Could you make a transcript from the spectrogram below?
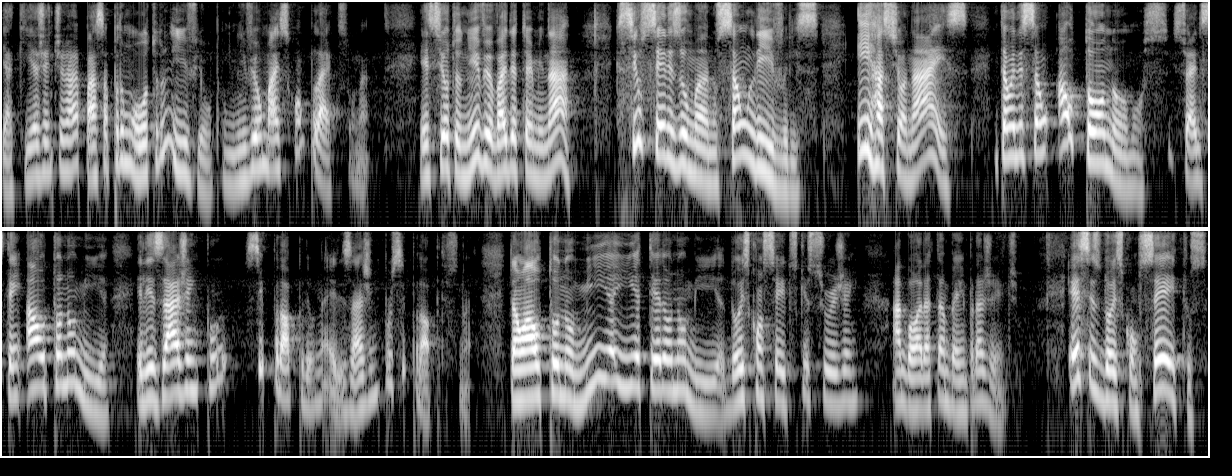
E aqui a gente já passa para um outro nível, um nível mais complexo. Né? Esse outro nível vai determinar que se os seres humanos são livres e racionais, então eles são autônomos, isso é, eles têm autonomia, eles agem por si próprios, né? eles agem por si próprios. Né? Então, autonomia e heteronomia, dois conceitos que surgem agora também para a gente. Esses dois conceitos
